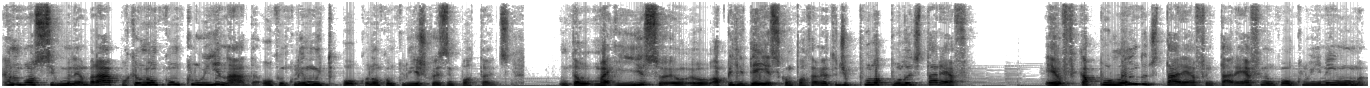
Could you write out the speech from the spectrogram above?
eu não consigo me lembrar porque eu não concluí nada, ou concluí muito pouco, não concluí as coisas importantes. Então, e isso eu, eu apelidei esse comportamento de pula-pula de tarefa. É eu ficar pulando de tarefa em tarefa e não concluir nenhuma.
